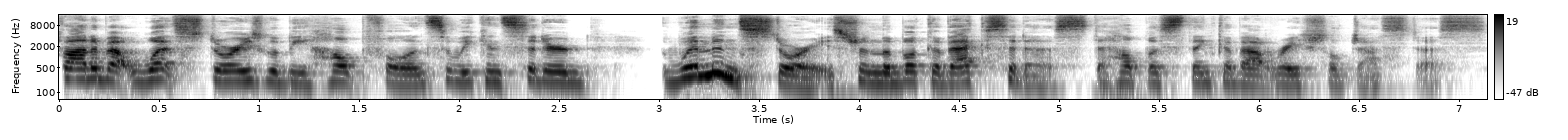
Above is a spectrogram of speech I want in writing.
thought about what stories would be helpful. And so we considered women's stories from the book of Exodus to help us think about racial justice.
